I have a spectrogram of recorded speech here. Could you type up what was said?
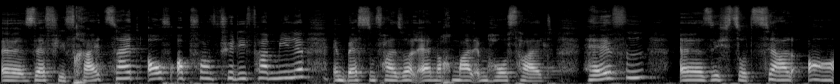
äh, sehr viel Freizeit aufopfern für die Familie. Im besten Fall soll er noch mal im Haushalt helfen, äh, sich sozial en,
